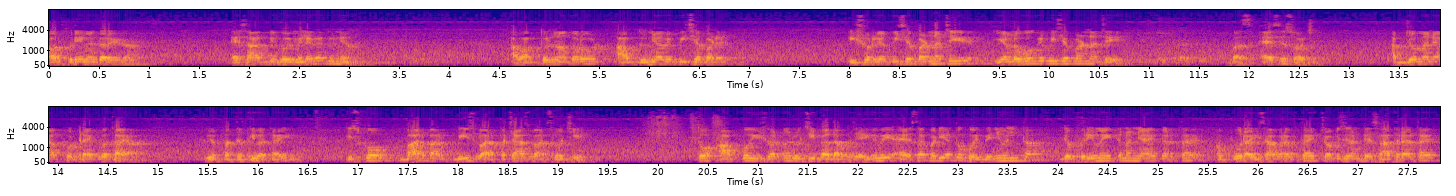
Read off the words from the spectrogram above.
और फ्री में करेगा। ऐसा आदमी कोई मिलेगा दुनिया में? अब आप तुलना करो, आप दुनिया के पीछे पड़े ईश्वर के पीछे पड़ना चाहिए या लोगों के पीछे पड़ना चाहिए? बस ऐसे सोचे। अब जो मैंने आपको ट्रैक बताया, ये पद्धति बताई, इसको बार बार बीस बार, पचास बार सोचिए। तो आपको ईश्वर में रुचि पैदा हो जाएगी। भाई, ऐसा बढ़िया तो कोई भी नहीं मिलता जो फ्री में इतना न्याय करता है और पूरा हिसाब रखता है, चौबीस घंटे साथ रहता है,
